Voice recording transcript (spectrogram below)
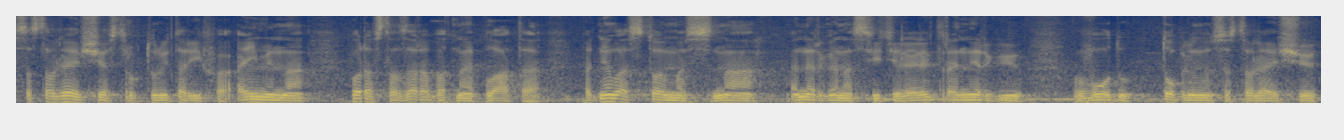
составляющая структуры тарифа, а именно выросла заработная плата, поднялась стоимость на энергоносители, электроэнергию, воду, топливную составляющую.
